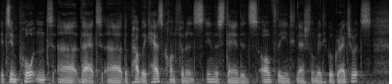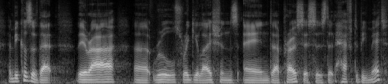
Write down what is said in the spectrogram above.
It's important uh, that uh, the public has confidence in the standards of the international medical graduates and because of that there are uh, rules, regulations and uh, processes that have to be met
